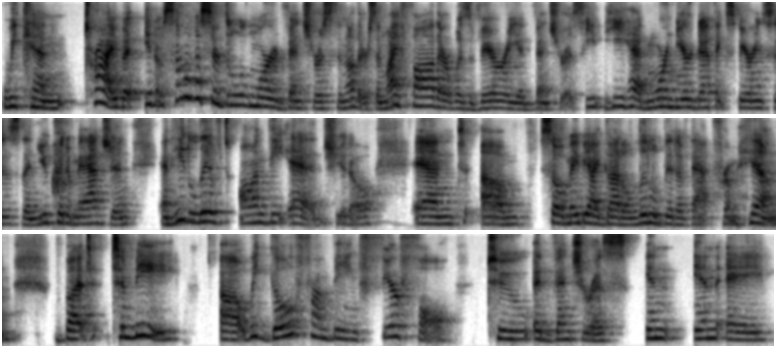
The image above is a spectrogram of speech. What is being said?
we can try but you know some of us are a little more adventurous than others. And my father was very adventurous. He, he had more near death experiences than you could imagine and he lived on the edge you know? And um, so maybe i got a little bit of that from him. But to me uh, we go from being fearful to adventurous in in a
